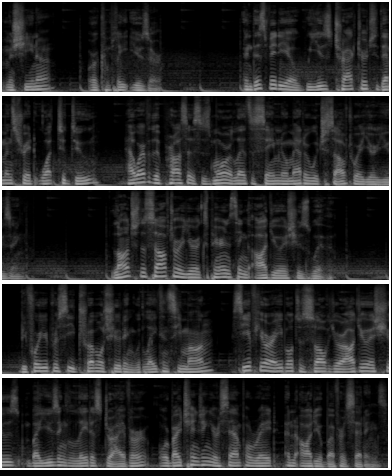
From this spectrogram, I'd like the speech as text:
Maschine, or a Komplete user. In this video, we use Traktor to demonstrate what to do, however the process is more or less the same no matter which software you're using. Launch the software you're experiencing audio issues with. Before you proceed troubleshooting with LatencyMon, see if you are able to solve your audio issues by using the latest driver or by changing your sample rate and audio buffer settings.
